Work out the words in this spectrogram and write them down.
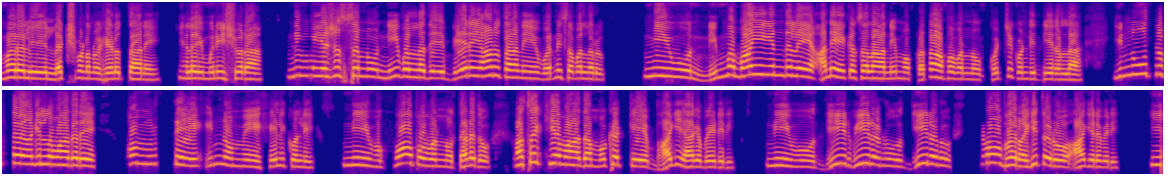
ಮರಳಿ ಲಕ್ಷ್ಮಣನು ಹೇಳುತ್ತಾನೆ, ಎಲೈ ಮುನೀಶ್ವರ, ನಿಮ್ಮ ಯಶಸ್ಸನ್ನು ನೀವಲ್ಲದೆ ಬೇರೆ ಯಾರು ತಾನೇ ವರ್ಣಿಸಬಲ್ಲರು? ನೀವು ನಿಮ್ಮ ಬಾಯಿಯಿಂದಲೇ ಅನೇಕ ಸಲ ನಿಮ್ಮ ಪ್ರತಾಪವನ್ನು ಕೊಚ್ಚಿಕೊಂಡಿದ್ದೀರಲ್ಲ. ಇನ್ನೂ ತೃಪ್ತವಾಗಿಲ್ಲವಾದರೆ ಒಮ್ಮೆ ಇನ್ನೊಮ್ಮೆ ಹೇಳಿಕೊಳ್ಳಿ, ನೀವು ಕೋಪವನ್ನು ತಡೆದು ಅಸಹ್ಯವಾದ ಮುಖಕ್ಕೆ ಭಾಗಿಯಾಗಬೇಡಿರಿ. ನೀವು ಧೀರ್ ವೀರರು, ಧೀರರು, ಕ್ಷೋಭರಹಿತರು ಆಗಿರುವಿರಿ ಈ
